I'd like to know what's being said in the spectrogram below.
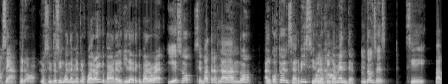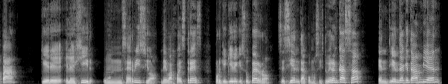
O sea, pero los 150 metros cuadrados hay que pagar alquiler, hay que pagar. Y eso se va trasladando al costo del servicio, Bueno. lógicamente. Entonces, si papá quiere elegir un servicio de bajo estrés porque quiere que su perro se sienta como si estuviera en casa, entiende que también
